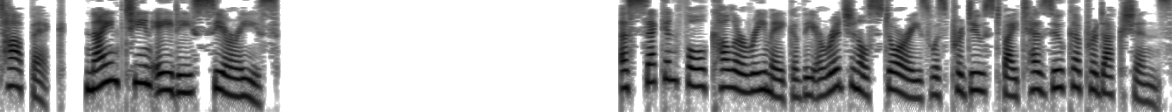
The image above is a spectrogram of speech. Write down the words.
Topic 1980 series A second full-color remake of the original stories was produced by Tezuka Productions.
